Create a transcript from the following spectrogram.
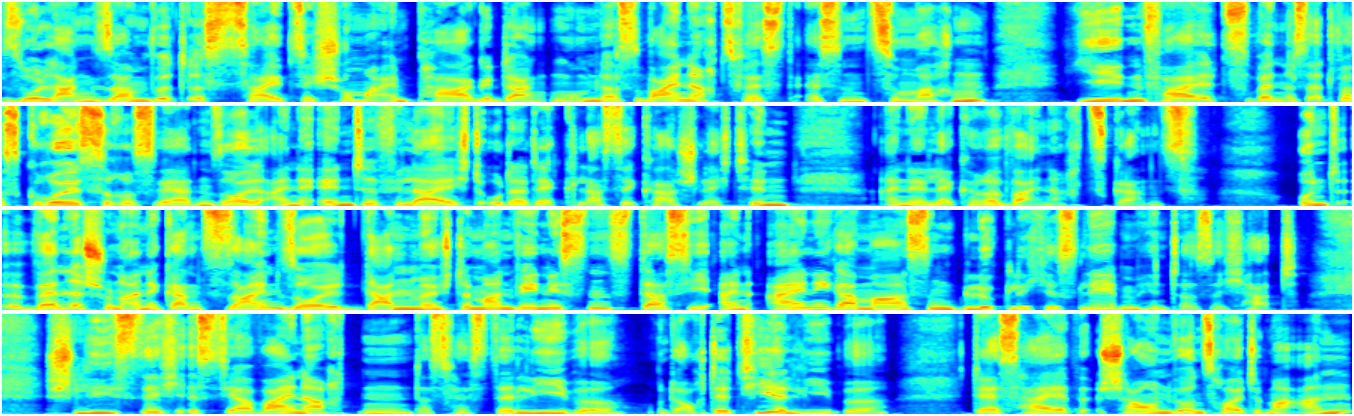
So langsam wird es Zeit, sich schon mal ein paar Gedanken um das Weihnachtsfestessen zu machen. Jedenfalls, wenn es etwas Größeres werden soll, eine Ente vielleicht oder der Klassiker schlechthin, eine leckere Weihnachtsgans. Und wenn es schon eine Gans sein soll, dann möchte man wenigstens, dass sie ein einigermaßen glückliches Leben hinter sich hat. Schließlich ist ja Weihnachten das Fest der Liebe und auch der Tierliebe. Deshalb schauen wir uns heute mal an,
